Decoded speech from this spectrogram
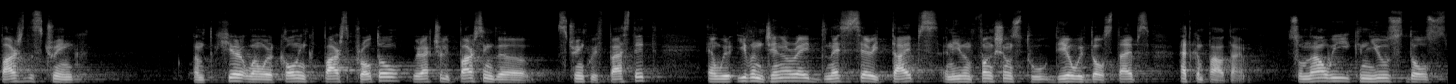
parse the string and here, when we're calling parse proto, we're actually parsing the string we've passed it, and we even generate the necessary types and even functions to deal with those types at compile time. So now we can use those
